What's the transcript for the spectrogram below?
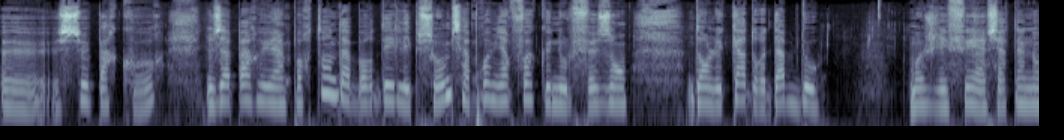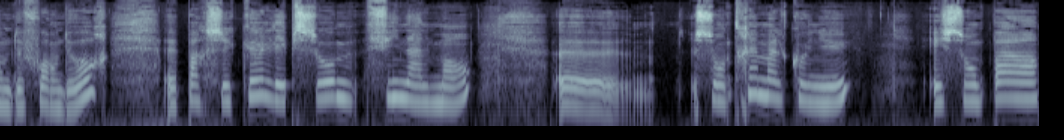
ce parcours. Nous a paru important d'aborder les psaumes. C'est la première fois que nous le faisons dans le cadre d'Abdo. Moi, je l'ai fait un certain nombre de fois en dehors, euh, parce que les psaumes, finalement, euh, sont très mal connus et sont pas,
